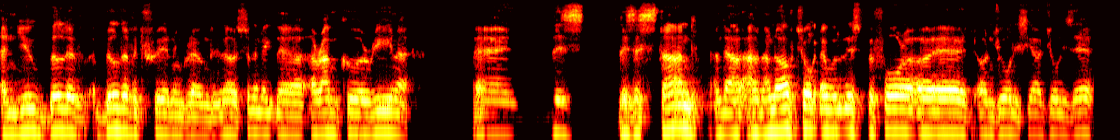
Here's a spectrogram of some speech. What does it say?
a new build of a build of a training ground. You know, something like the Aramco Arena. Uh, there's there's a stand, and I, I know I've talked about this before uh, on Jodie's yeah, Jodie's there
